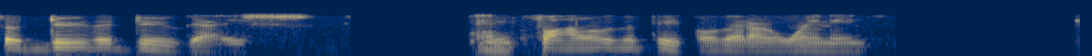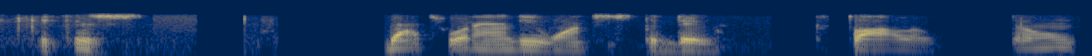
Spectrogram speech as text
So do the do, guys, and follow the people that are winning because that's what Andy wants us to do. Follow. Don't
